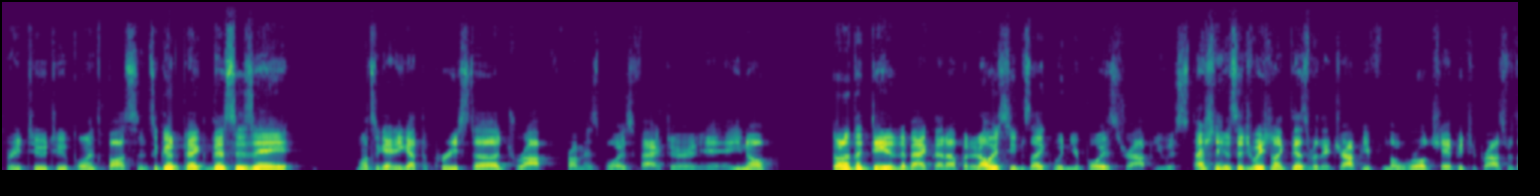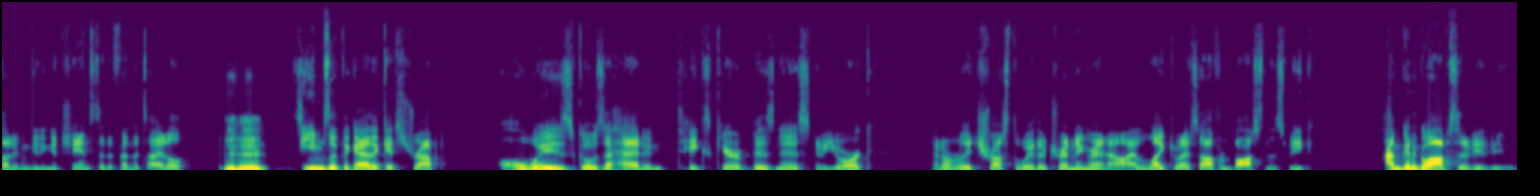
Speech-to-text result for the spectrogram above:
Three, two, two points, Boston. It's a good pick. This is a once again, you got the Priestahh drop from his boys factor. I- You know, don't have the data to back that up, but it always seems like when your boys drop you, especially in a situation like this where they drop you from the world championship roster without even getting a chance to defend the title, Mm-hmm. seems like the guy that gets dropped always goes ahead and takes care of business. New York, I don't really trust the way they're trending right now. I liked what I saw from Boston this week. I'm gonna go opposite of you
